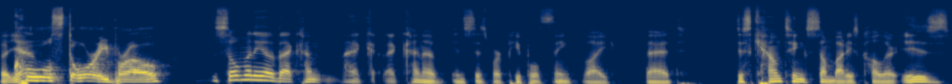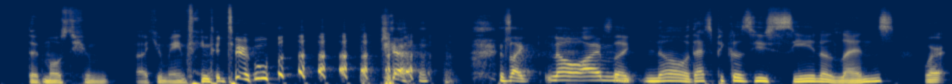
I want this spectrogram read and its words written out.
but yeah, Cool story, bro. so many of that kind that, that kind of instance where people think like that discounting somebody's color is the most hum, uh, humane thing to do. Yeah. It's like, no, I'm it's like, no, that's because you see in a lens where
